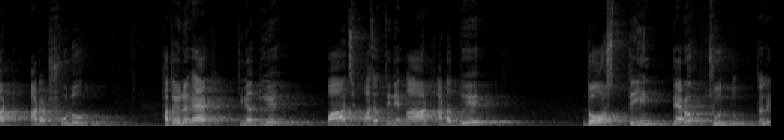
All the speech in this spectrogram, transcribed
আট আট আট, ষোলো। হাতে হলো এক, তিন আর দুয়ে পাঁচ পাঁচ আর তিনে আট আট আর দুয়ে দশ, তিন, তেরো, চোদ্দ। তাহলে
